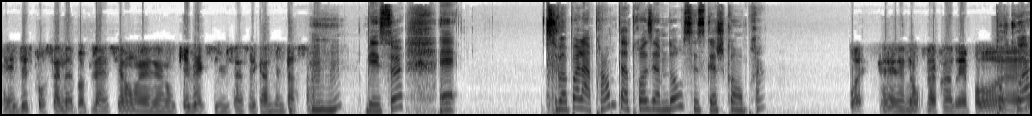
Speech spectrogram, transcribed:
10% ben, de la population euh, au Québec, c'est 850 000 personnes. Mm-hmm. bien sûr. Eh, tu vas pas la prendre, ta troisième dose, c'est ce que je comprends? Oui, non, je la prendrai pas. Pourquoi?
